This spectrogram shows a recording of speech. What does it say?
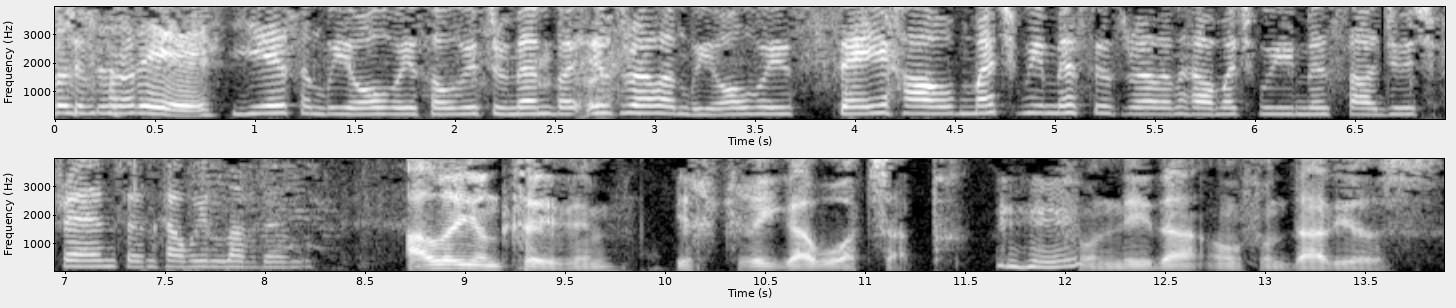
Shabbos for is us. there. Yes, and we always, always remember Israel, and we always say how much we miss Israel and how much we miss our Jewish friends and how we love them. Alle Jontevim, ich kriege ein WhatsApp Mhm. von Nida und von Darius,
